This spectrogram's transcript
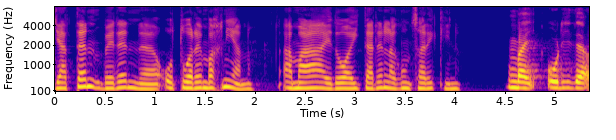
jaten beren uh, otuaren bahnian, ama edo aitaren laguntzarekin. Bai, hori da.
